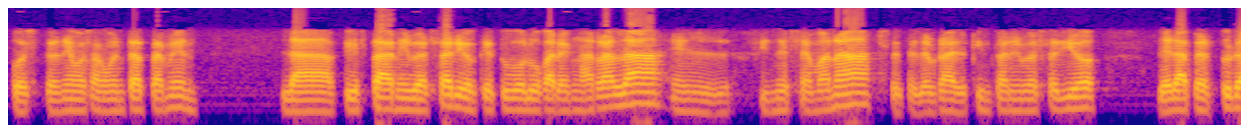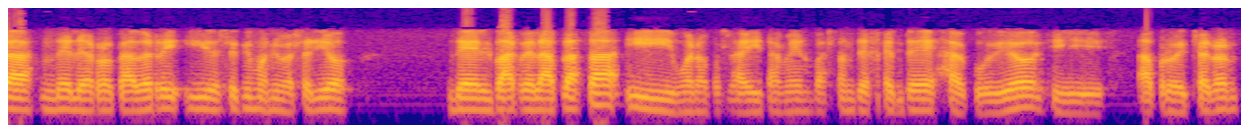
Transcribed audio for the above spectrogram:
pues tenemos a comentar también la fiesta de aniversario que tuvo lugar en Garralda el fin de semana. Se celebra el quinto aniversario de la apertura del Rotaberry y el séptimo aniversario del bar de la plaza y bueno, pues ahí también bastante gente acudió y aprovecharon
